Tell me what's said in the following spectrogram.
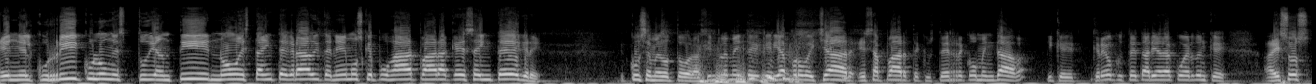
en el currículum estudiantil no está integrado y tenemos que pujar para que se integre. Escúcheme, doctora, simplemente quería aprovechar esa parte que usted recomendaba y que creo que usted estaría de acuerdo en que a esos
